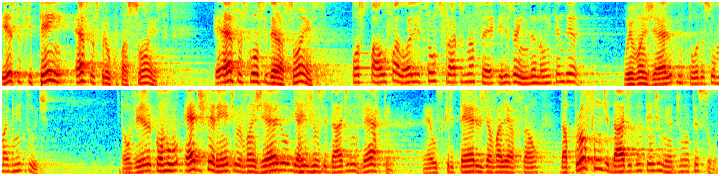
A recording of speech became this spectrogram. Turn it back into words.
Esses que têm essas preocupações, essas considerações, apóstolo Paulo falou, olha, eles são os fracos na fé, eles ainda não entenderam o evangelho em toda a sua magnitude. Então veja como é diferente o evangelho e a religiosidade invertem né, os critérios de avaliação da profundidade do entendimento de uma pessoa.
